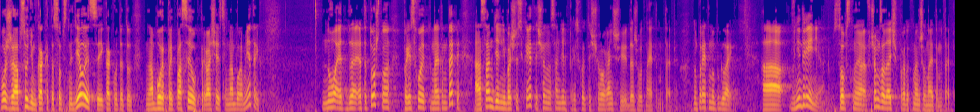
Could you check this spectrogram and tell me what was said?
позже обсудим, как это, собственно, делается и как вот этот набор предпосылок превращается в набор метрик. Но это, это то, что происходит на этом этапе, а на самом деле небольшой секрет, еще на самом деле происходит еще раньше, даже вот на этом этапе. Но про это мы поговорим. А, внедрение. Собственно, в чем задача продукт менеджера на этом этапе?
